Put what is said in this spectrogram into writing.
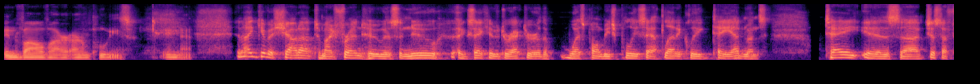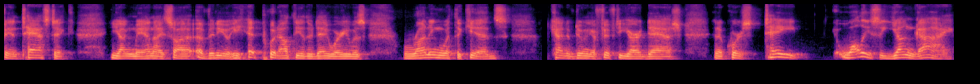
involve our, our employees in that. And I'd give a shout out to my friend who is a new executive director of the West Palm Beach Police Athletic League, Tay Edmonds. Tay is uh, just a fantastic young man. I saw a video he had put out the other day where he was running with the kids kind of doing a 50 yard dash. And of course, Tay, while he's a young guy,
